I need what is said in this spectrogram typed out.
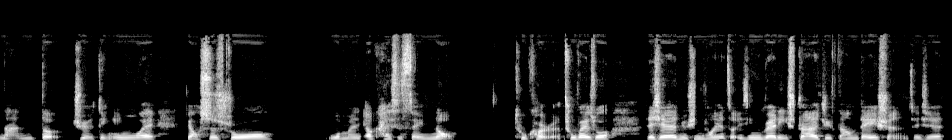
难的决定，因为表示说。我们要开始 say no to 客人，除非说这些女性创业者已经 ready strategy foundation 这些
